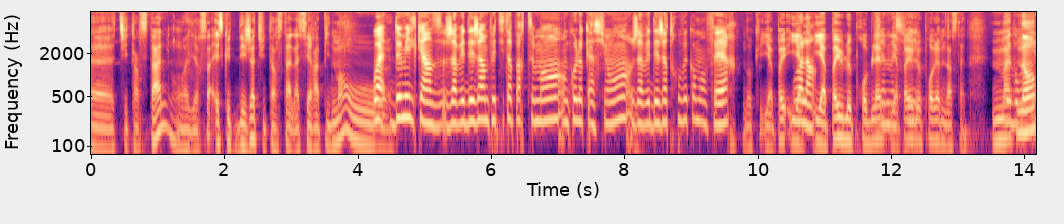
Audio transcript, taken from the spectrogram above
Euh, tu t'installes, on va dire ça. Est-ce que déjà tu t'installes assez rapidement ou Ouais, 2015. J'avais déjà un petit appartement en colocation. J'avais déjà trouvé comment faire. Donc il n'y a pas y a- Voilà. il y a pas eu le problème, y a pas eu suis le problème d'install. Maintenant.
